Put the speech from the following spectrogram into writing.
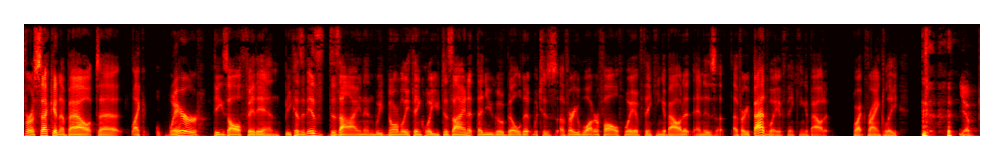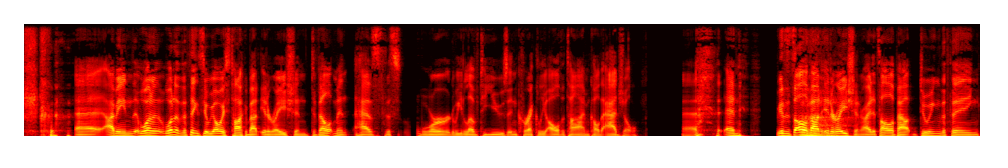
for a second about uh, like where these all fit in because it is design, and we'd normally think, well, you design it, then you go build it, which is a very waterfall way of thinking about it, and is a, a very bad way of thinking about it, quite frankly. Yep. Uh, I mean, one of, one of the things that we always talk about iteration. Development has this word we love to use incorrectly all the time called agile, uh, and because it's all about iteration, right? It's all about doing the thing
